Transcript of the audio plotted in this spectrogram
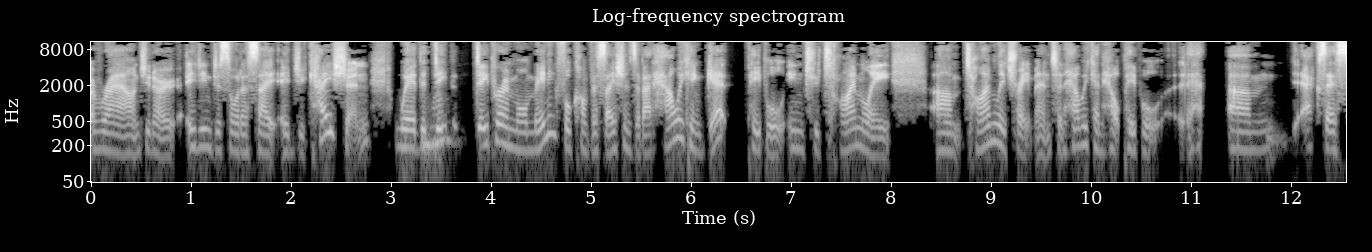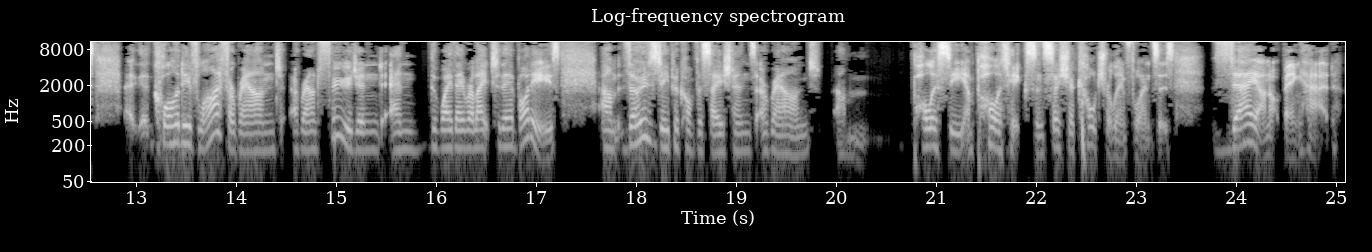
around, you know, eating disorder, say education, where the mm-hmm. deep, deeper and more meaningful conversations about how we can get people into timely, um, timely treatment and how we can help people um, access uh, quality of life around around food and and the way they relate to their bodies. Um, those deeper conversations around um, policy and politics and sociocultural influences, they are not being had.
